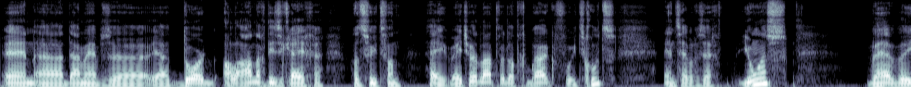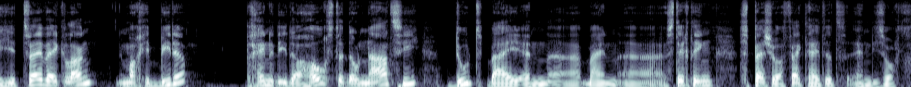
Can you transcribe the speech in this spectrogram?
En eh, daarmee hebben ze, ja, door alle aandacht die ze kregen, had zoiets van: hey, weet je wat, laten we dat gebruiken voor iets goeds. En ze hebben gezegd: jongens, we hebben hier twee weken lang, mag je bieden. Degene die de hoogste donatie doet bij een, eh, bij een eh, stichting, Special Effect heet het. En die zorgt,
